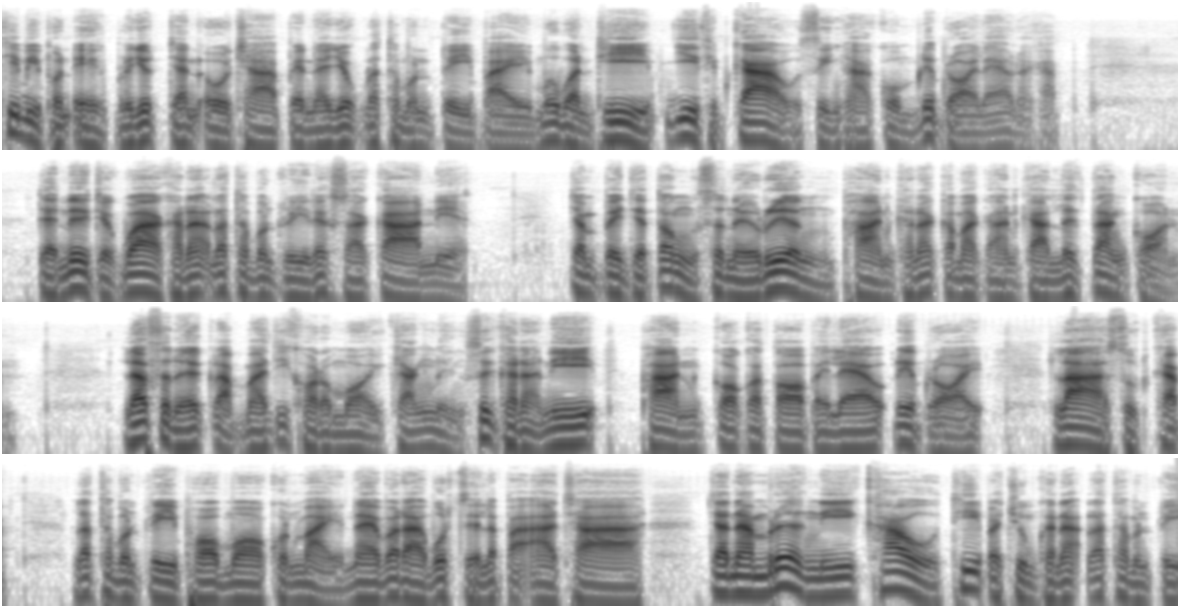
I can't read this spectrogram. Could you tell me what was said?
ที่มีพลเอกประยุทธ์จันโอชาเป็นนายกรัฐมนตรีไปเมื่อวันที่ 29 สิงหาคมเรียบร้อยแล้วนะครับ แต่เนื่องจากว่าคณะรัฐมนตรีรักษาการเนี่ยจำเป็นจะต้องเสนอเรื่องผ่านคณะกรรมการการเลือกตั้งก่อน แล้วเสนอกลับมาที่คอรมออีกครั้งหนึ่ง ซึ่งขณะนี้ผ่านกกตไปแล้วเรียบร้อย ล่าสุดครับรัฐมนตรีพมอคนใหม่นายวราวุฒิศิลปะอาชา จะนำเรื่องนี้เข้าที่ประชุมคณะรัฐมนตรี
